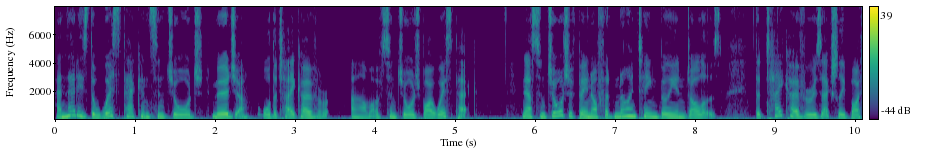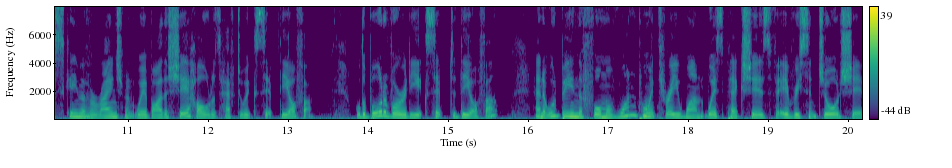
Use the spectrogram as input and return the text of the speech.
and that is the Westpac and St George merger, or the takeover um, of St George by Westpac. Now, St George have been offered $19 billion. The takeover is actually by scheme of arrangement whereby the shareholders have to accept the offer. Well, the board have already accepted the offer, and it would be in the form of 1.31 Westpac shares for every St George share.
